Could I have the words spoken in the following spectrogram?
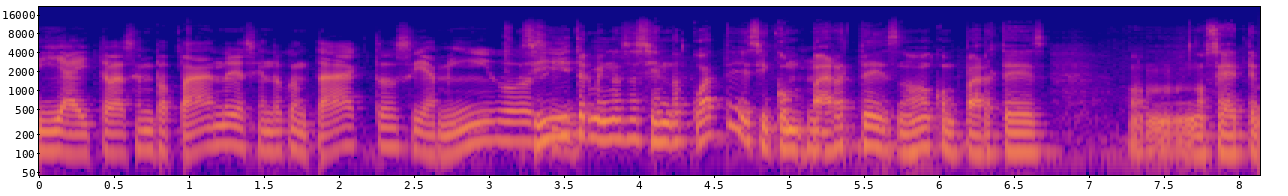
y ahí te vas empapando y haciendo contactos y amigos. Sí, y- terminas haciendo cuates y compartes, ¿no? Compartes, um, no sé, te-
